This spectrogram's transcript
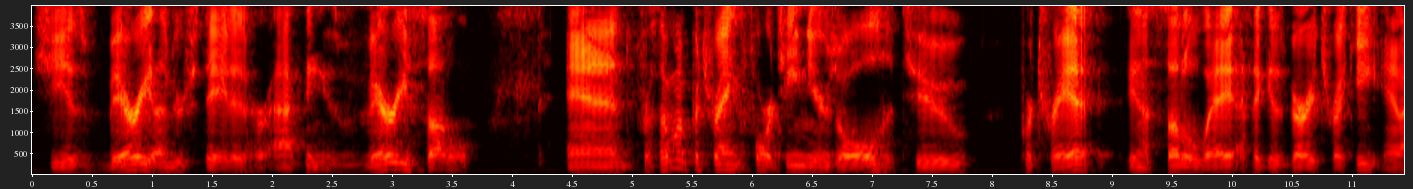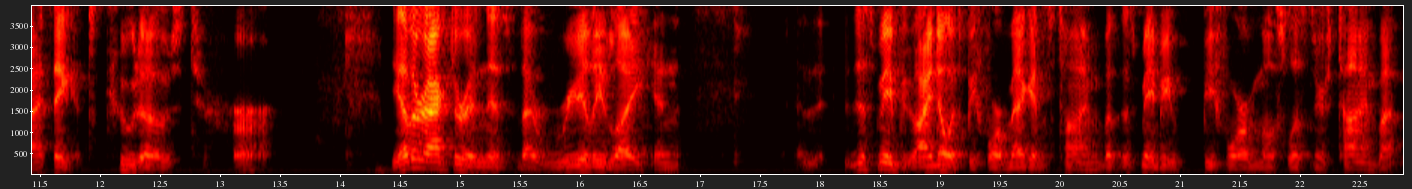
she is very understated. Her acting is very subtle. And for someone portraying 14 years old to portray it in a subtle way, I think is very tricky. And I think it's kudos to her. The other actor in this that I really like, and this may be, I know it's before Megan's time, but this may be before most listeners' time, but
